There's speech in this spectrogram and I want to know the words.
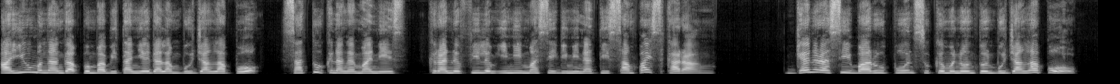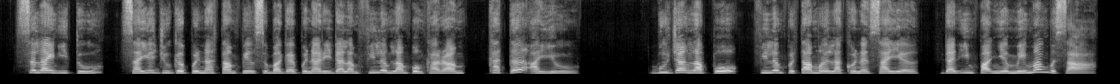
Ayu menganggap pembabitannya dalam Bujang Lapuk, satu kenangan manis kerana filem ini masih diminati sampai sekarang. Generasi baru pun suka menonton Bujang Lapuk. Selain itu, saya juga pernah tampil sebagai penari dalam filem Lampung Karam, kata Ayu. Bujang Lapuk, filem pertama lakonan saya dan impaknya memang besar.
